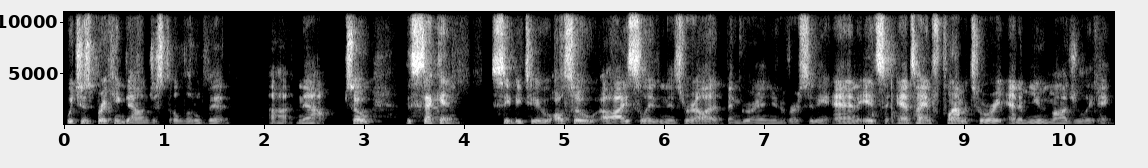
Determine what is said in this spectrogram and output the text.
which is breaking down just a little bit uh, now. So the second CB2, also uh, isolated in Israel at Ben Gurion University, and it's anti-inflammatory and immune modulating.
